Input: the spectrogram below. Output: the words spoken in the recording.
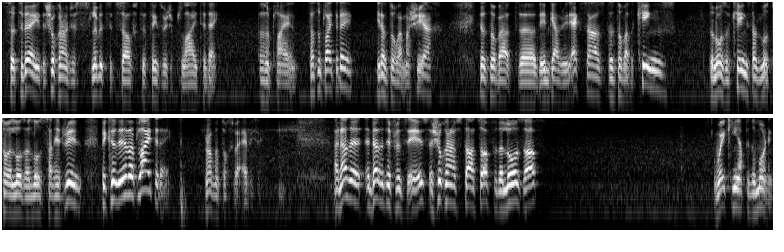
So today, the Shulchan Aruch just limits itself to things which apply today. Doesn't apply. Doesn't apply today. He doesn't talk about Mashiach. He doesn't talk about uh, the ingathering exiles. Doesn't talk about the kings, the laws of kings. Doesn't talk about the laws of laws of Sanhedrin because they never apply today. Rambam talks about everything. Another another difference is the Shulchan Aruch starts off with the laws of waking up in the morning.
